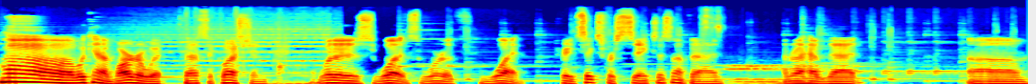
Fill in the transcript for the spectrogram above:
Oh, what can I barter with? That's the question. What is what's worth what? Trade six for six. That's not bad. I'd rather have that. Um,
